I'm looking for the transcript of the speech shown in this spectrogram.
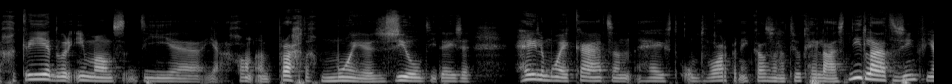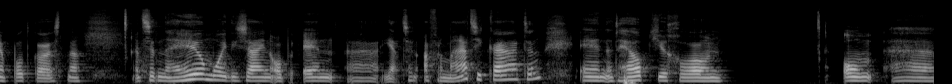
gecreëerd door iemand die uh, ja, gewoon een prachtig mooie ziel, die deze hele mooie kaarten heeft ontworpen. Ik kan ze natuurlijk helaas niet laten zien via podcast, maar het zit een heel mooi design op. En ja, het zijn affirmatiekaarten en het helpt je gewoon om, uh,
